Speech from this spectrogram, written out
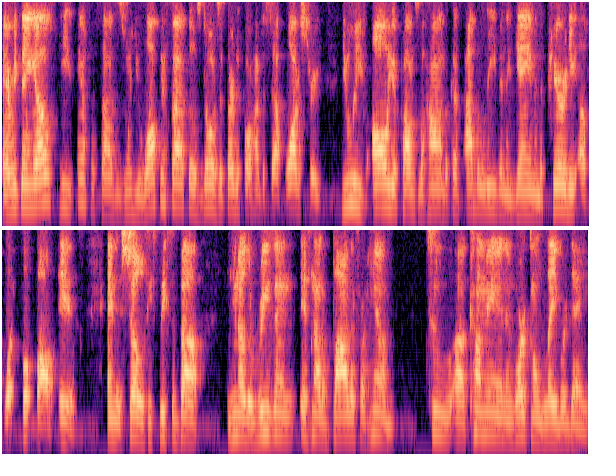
Everything else he emphasizes when you walk inside those doors at 3400 South Water Street, you leave all your problems behind because I believe in the game and the purity of what football is. And it shows. He speaks about, you know, the reason it's not a bother for him to uh, come in and work on Labor Day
